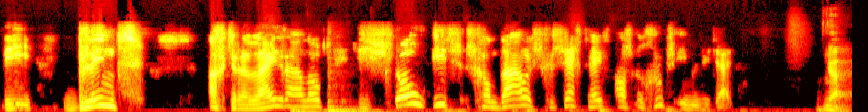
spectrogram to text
die blind achter een leider aanloopt, die zoiets schandaligs gezegd heeft als een groepsimmuniteit. Ja.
